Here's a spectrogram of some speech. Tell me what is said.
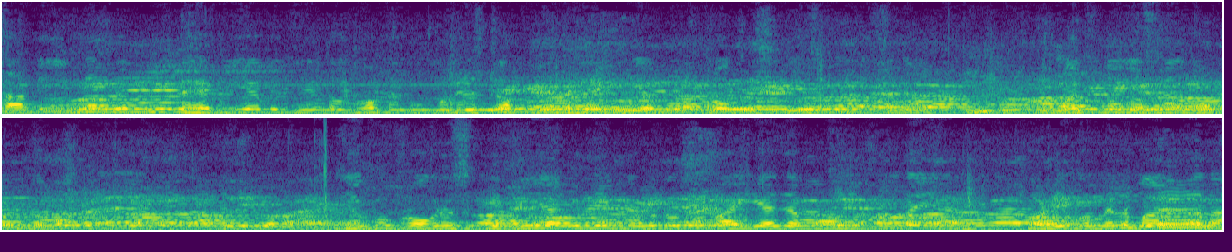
ਸਾਡੀ ਉਮੀਦ ਹੈਗੀ ਆ ਵੀ ਜੇ ਤਾਂ ਤੁਹਾਡੇ ਕੋਲ ਪੁਲਿਸ ਸਟੇਟਮੈਂਟ ਹੈਗੀ ਆ ਪ੍ਰੋਗਰੈਸ ਦੀ ਮੰਚ ਤੋਂ ਦੱਸਣਾ ਦੋ ਮਿੰਟ ਤੋਂ ਬਾਅਦ ਜੇ ਕੋਈ ਪ੍ਰੋਗਰਸ ਕੀਤੀ ਆ ਕਿ ਜੇ ਤੋਂ ਪਾਈ ਆ ਜਾਂ ਪਾਉਣੀ ਚਾਹੁੰਦੇ ਆ ਤੁਹਾਡੇ ਕੋਲ ਮਿਲ ਮਾਲਕਾਂ ਦਾ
